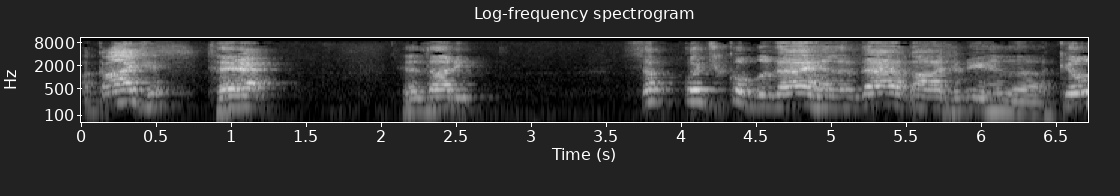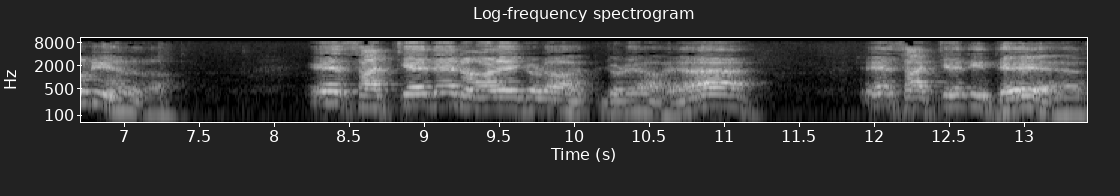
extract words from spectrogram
ਆਕਾਸ਼ ਥਿਰ ਹਿਲਦਾ ਨਹੀਂ ਸਭ ਕੁਝ ਘੁੰਮਦਾ ਹਿਲਦਾ ਆਕਾਸ਼ ਨਹੀਂ ਹਿਲਦਾ। ਕਿਉਂ ਨਹੀਂ ਹਿਲਦਾ? ਇਹ ਸੱਚੇ ਦੇ ਨਾਲੇ ਜੁੜਾ ਜੁੜਿਆ ਹੋਇਆ ਇਹ ਸੱਚੇ ਦੀ ਦੇਹ ਹੈ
